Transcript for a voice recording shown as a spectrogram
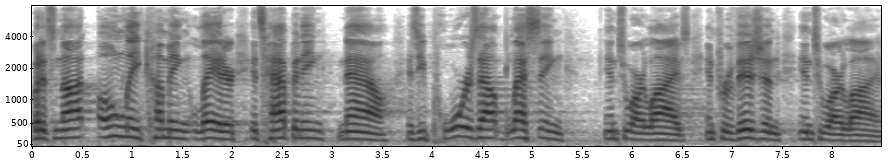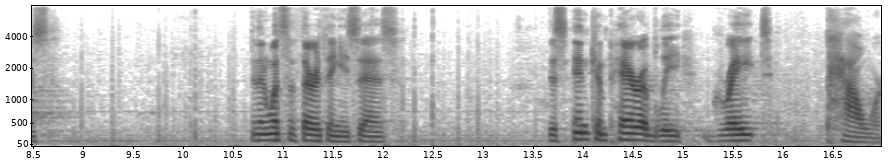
but it's not only coming later, it's happening now as He pours out blessing into our lives and provision into our lives. And then what's the third thing He says? This incomparably great power.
